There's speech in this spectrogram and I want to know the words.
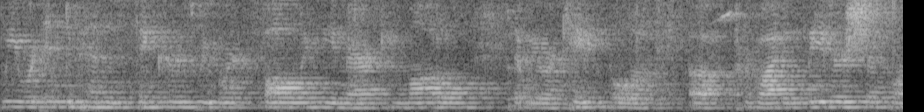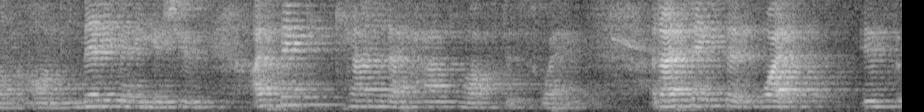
we were independent thinkers, we weren't following the American model, that we were capable of, of providing leadership on, on many, many issues. I think Canada has lost its way. And I think that what is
